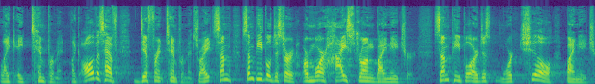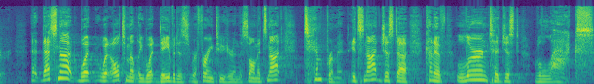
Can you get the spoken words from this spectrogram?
like a temperament. Like all of us have different temperaments, right? Some, some people just are, are more high strung by nature, some people are just more chill by nature. That, that's not what, what ultimately what David is referring to here in the psalm. It's not temperament, it's not just a kind of learn to just relax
